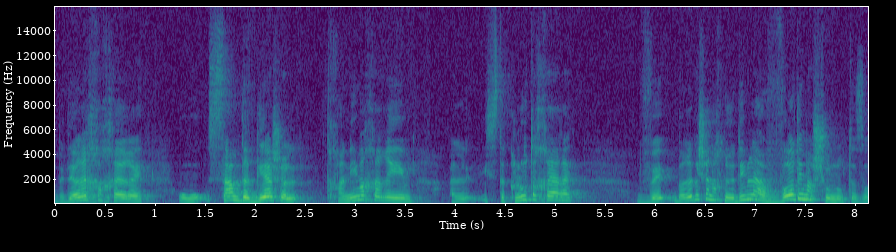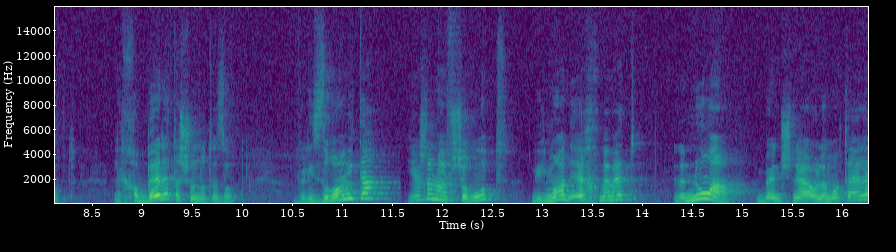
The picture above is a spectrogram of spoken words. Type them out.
בדרך אחרת, הוא שם דגש על תכנים אחרים, על הסתכלות אחרת. וברגע שאנחנו יודעים לעבוד עם השונות הזאת, לכבד את השונות הזאת ולזרום איתה, יש לנו אפשרות ללמוד איך באמת לנוע בין שני העולמות האלה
